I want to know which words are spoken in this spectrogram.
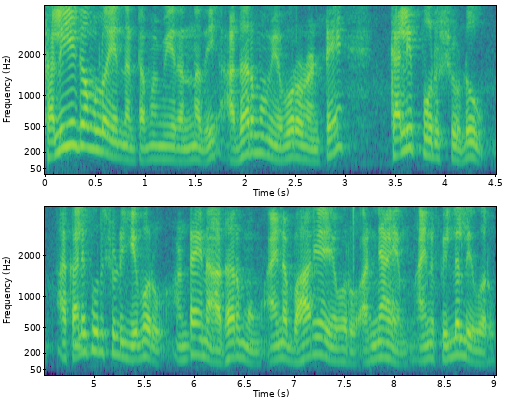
కలియుగంలో ఏంటంటమ్మా మీరు అన్నది అధర్మం ఎవరు అంటే కలిపురుషుడు. ఆ కలిపురుషుడు ఎవరు? అంటే ఆయన అధర్మం ఆయన భార్య ఎవరు? అన్యాయం ఆయన పిల్లలు ఎవరు?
